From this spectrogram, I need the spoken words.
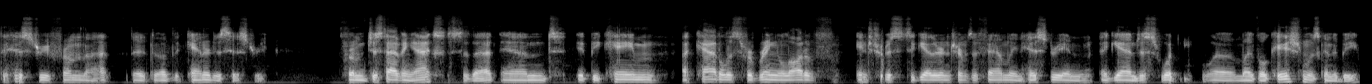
the history from that, the, the Canada's history, from just having access to that, and it became a catalyst for bringing a lot of interests together in terms of family and history, and again, just what uh, my vocation was going to be.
